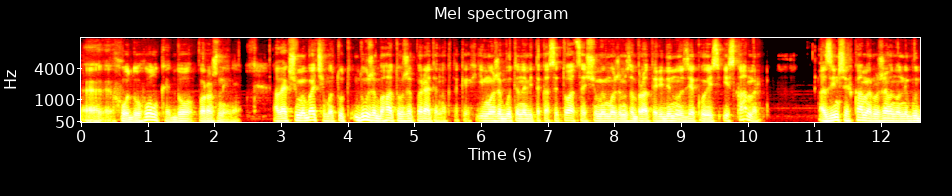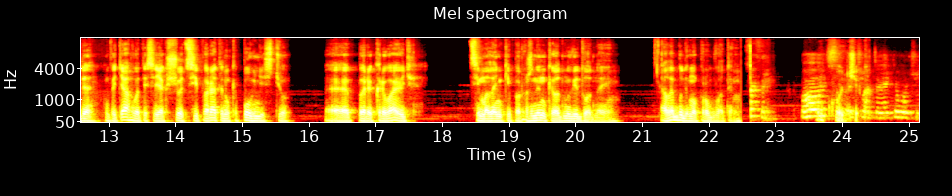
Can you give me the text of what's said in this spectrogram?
е, ходу голки до порожнини. Але якщо ми бачимо, тут дуже багато вже перетинок таких, і може бути навіть така ситуація, що ми можемо забрати рідину з якоїсь із камер, а з інших камер вже воно не буде витягуватися, якщо ці перетинки повністю е, перекривають ці маленькі порожнинки одну від одної. Але будемо пробувати. Поговорить Котчик. это я очень.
